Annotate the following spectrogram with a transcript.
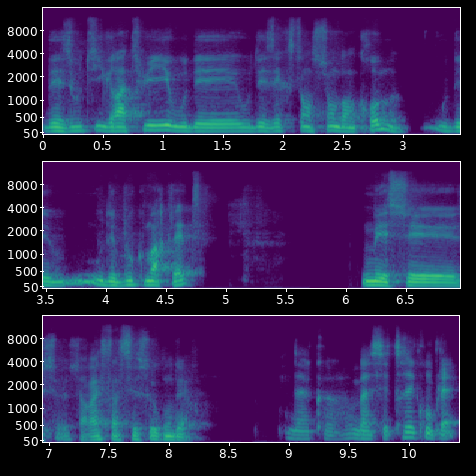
des, outils gratuits ou des, ou des extensions dans Chrome ou des, ou des bookmarklets, mais ça reste assez secondaire. D'accord, bah, c'est très complet.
